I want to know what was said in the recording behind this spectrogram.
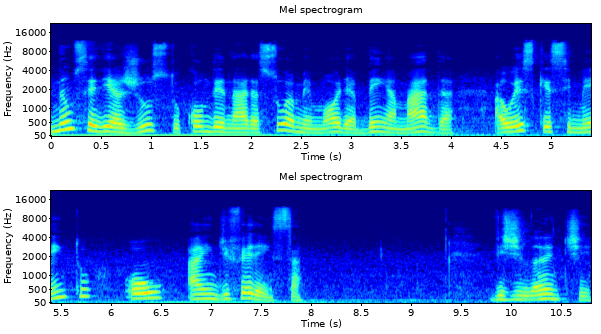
não seria justo condenar a sua memória bem-amada ao esquecimento ou à indiferença. Vigilante,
